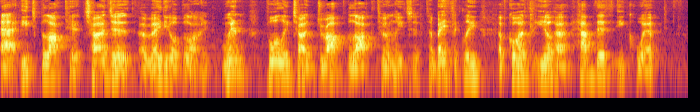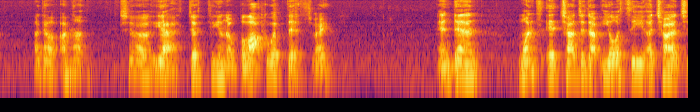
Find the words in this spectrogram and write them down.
at uh, each blocked hit charges a radial blind. When fully charged, drop block to unleash it. So basically, of course, you'll have, have this equipped. Although I'm not sure, yeah, just, you know, block with this, right? And then once it charges up, you'll see a charge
